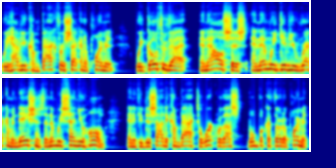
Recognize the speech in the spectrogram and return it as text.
we have you come back for a second appointment, we go through that analysis, and then we give you recommendations, and then we send you home. And if you decide to come back to work with us, we'll book a third appointment.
